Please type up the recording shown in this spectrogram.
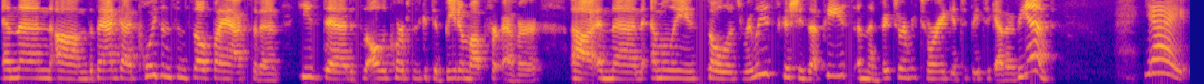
And then um, the bad guy poisons himself by accident. He's dead. So all the corpses get to beat him up forever. Uh, and then Emily's soul is released because she's at peace, and then Victor and Victoria get to be together. The end. Yay!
